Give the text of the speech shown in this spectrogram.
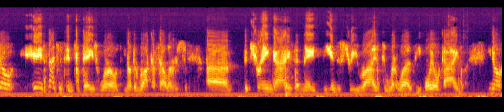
so it's not just in today's world. You know, the Rockefellers, um, the train guys that made the industry rise to where it was, the oil guys. You know,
